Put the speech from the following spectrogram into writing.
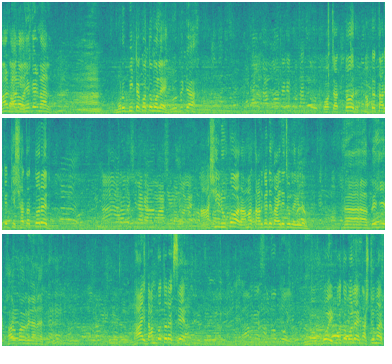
মাল ভালো একের মাল। মুরব্বিটা কত বলে? মুরব্বিটা। পঁচাত্তর। আপনার টার্গেট কি সাতাত্তরের? আশির উপর আমার টার্গেটে বাইরে চলে গেলেন। হ্যাঁ বেশি ফল করে ফেলে না। ভাই, দাম কত রাখছেন? নব্বই। কত বলে কাস্টমার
